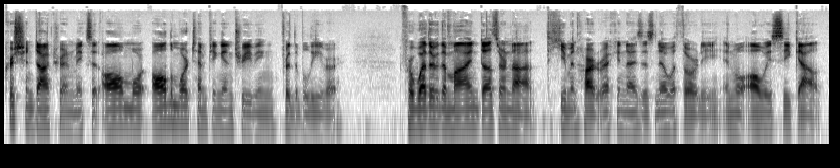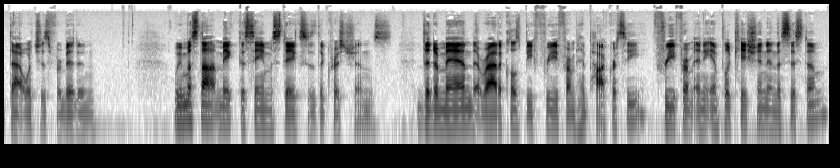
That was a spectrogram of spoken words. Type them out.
Christian doctrine makes it all, more, all the more tempting and intriguing for the believer. For whether the mind does or not, the human heart recognizes no authority and will always seek out that which is forbidden. We must not make the same mistakes as the Christians. The demand that radicals be free from hypocrisy, free from any implication in the system,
